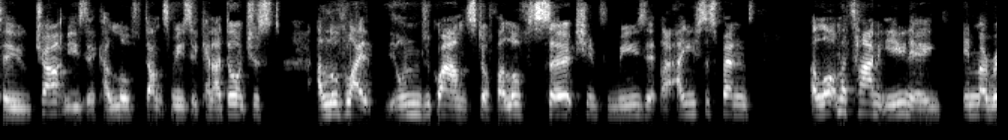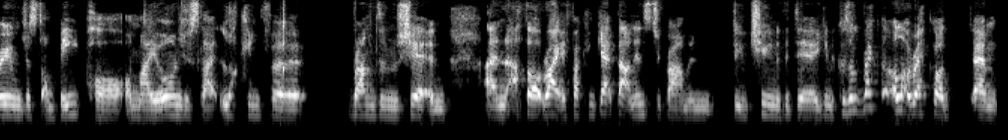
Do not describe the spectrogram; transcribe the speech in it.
to chart music. I love dance music, and I don't just I love like the underground stuff. I love searching for music. Like I used to spend a lot of my time at uni in my room just on Beatport on my own, just like looking for random shit. And and I thought, right, if I can get that on Instagram and do tune of the day, you know, because a, rec- a lot of record um,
